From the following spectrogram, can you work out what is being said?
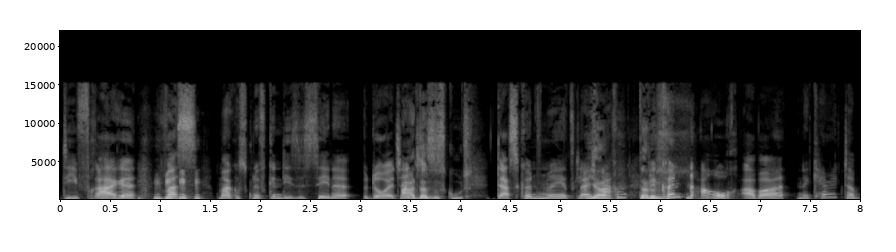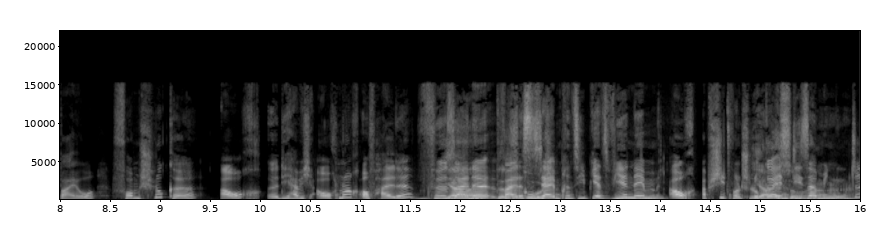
die Frage, was Markus Knüffgen diese Szene bedeutet, Ah, das ist gut. das könnten wir jetzt gleich Ja, machen. wir könnten auch aber eine Character Bio vom Schlucke auch, äh, die habe ich auch noch auf Halde für Ja, seine, das weil ist das ist gut. ja im Prinzip jetzt, wir nehmen auch Abschied von Schlucke Ja, ist in so, dieser Minute.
